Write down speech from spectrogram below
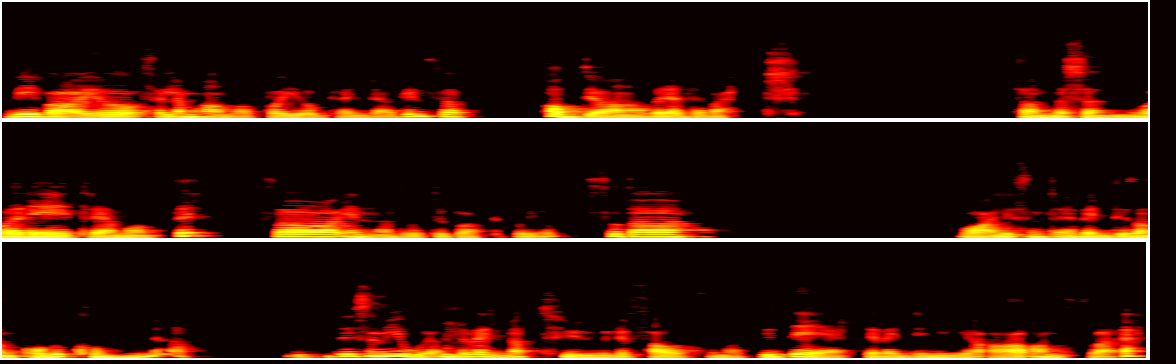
vi var jo, selv om han var på jobb hele dagen, så hadde jo han allerede vært sammen med sønnen vår i tre måneder. Så innen han dro tilbake på jobb. Så da var liksom det veldig sånn overkommelig, da. Det som gjorde at det mm. veldig naturlig falt sånn at vi delte veldig mye av ansvaret.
